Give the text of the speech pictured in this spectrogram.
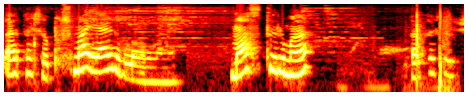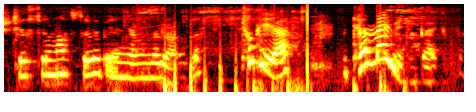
Arkadaşlar pusma yer de bulamadım hani. Master mı? Arkadaşlar şu Chester Master da benim yanımda kaldı. Çok iyi ya. Mükemmel bir video gerçekten.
